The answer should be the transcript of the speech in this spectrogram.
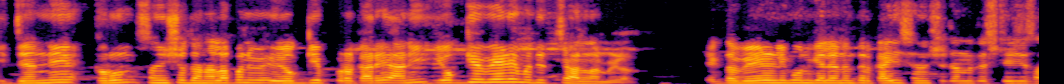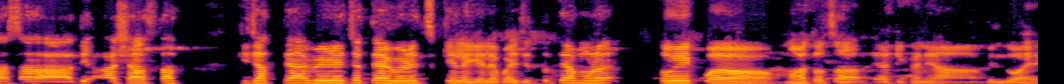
की जेणेकरून संशोधनाला पण योग्य प्रकारे आणि योग्य वेळेमध्ये चालना मिळेल. एकदा वेळ निघून गेल्यानंतर काही संशोधनाचे स्टेजेस असा आधी अशा असतात की ज्या त्या वेळेच्या त्या वेळेच केल्या गेल्या पाहिजेत. तर त्यामुळे तो एक महत्त्वाचा या ठिकाणी बिंदू आहे.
